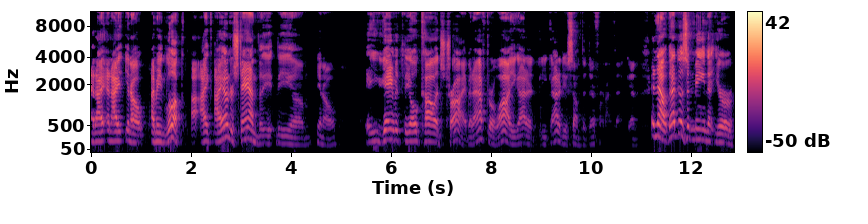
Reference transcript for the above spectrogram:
and I and I, you know, I mean, look, I I understand the the um, you know, you gave it the old college try, but after a while, you gotta you gotta do something different, I think. And and now that doesn't mean that you're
